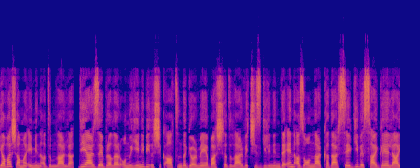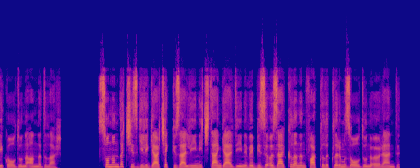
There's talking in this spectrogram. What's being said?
Yavaş ama emin adımlarla, diğer zebralar onu yeni bir ışık altında görmeye başladılar ve çizgilinin de en az onlar kadar sevgi ve saygıya layık olduğunu anladılar. Sonunda çizgili gerçek güzelliğin içten geldiğini ve bizi özel kılanın farklılıklarımız olduğunu öğrendi.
